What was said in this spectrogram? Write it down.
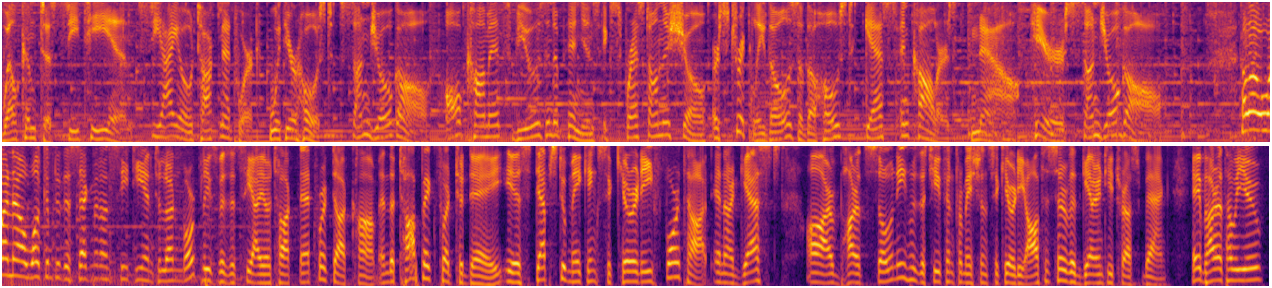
Welcome to CTN, CIO Talk Network, with your host, Sanjog Aul. All comments, views, and opinions expressed on this show are strictly those of the host, guests, and callers. Now, here's Sanjog Aul. Hello and uh, welcome to this segment on CTN. To learn more, please visit CIOTalkNetwork.com. And the topic for today is steps to making security forethought. And our guests are Bharat Soni, who's the Chief Information Security Officer with Guaranty Trust Bank. Hey, Bharat, how are you?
